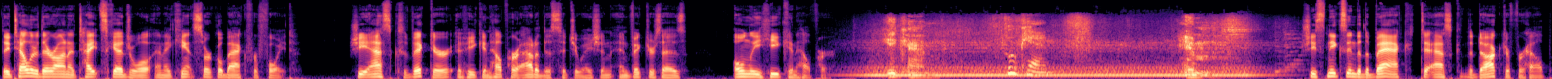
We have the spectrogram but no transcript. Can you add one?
They tell her they're on a tight schedule and they can't circle back for Foyt. She asks Victor if he can help her out of this situation, and Victor says only he can help her. He can. Who can? Him. She sneaks into the back to ask the doctor for help,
